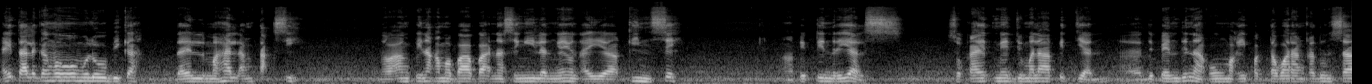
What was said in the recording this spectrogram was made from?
ay talagang mamumulubi ka dahil mahal ang taxi. No, ang pinakamababa na singilan ngayon ay ah, 15. ah, 15 reals. So kahit medyo malapit 'yan, ah, depende na kung makipagtawaran ka dun sa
